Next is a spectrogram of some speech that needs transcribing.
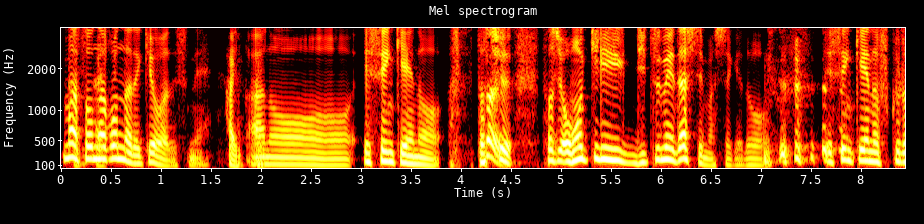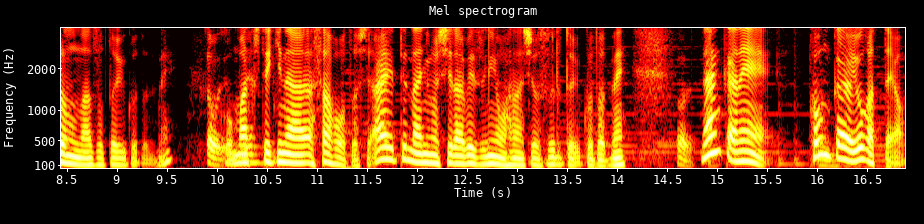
まあそんなこんなで今日はですね、はい。あのー、SNK の、途中、途中思いっきり実名出してましたけど、SNK の袋の謎ということでね、そうですねこうマッチ的な作法として、あえて何も調べずにお話をするということでね。ですなんかね、今回は良かったよ。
